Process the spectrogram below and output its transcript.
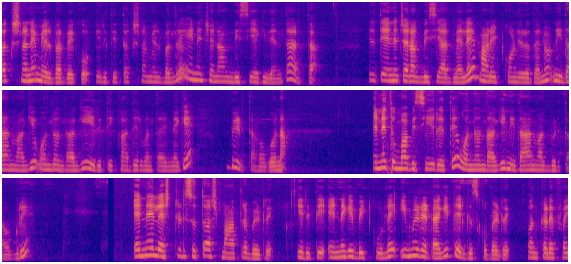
ತಕ್ಷಣವೇ ಮೇಲೆ ಬರಬೇಕು. ಈ ರೀತಿ ತಕ್ಷಣ ಮೇಲೆ ಬಂದರೆ ಎಣ್ಣೆ ಚೆನ್ನಾಗಿ ಬಿಸಿಯಾಗಿದೆ ಅಂತ ಅರ್ಥ. ಈ ರೀತಿ ಎಣ್ಣೆ ಚೆನ್ನಾಗಿ ಬಿಸಿ ಆದಮೇಲೆ ಮಾಡಿಟ್ಕೊಂಡಿರೋದನ್ನು ನಿಧಾನವಾಗಿ ಒಂದೊಂದಾಗಿ ಈ ರೀತಿ ಕಾದಿರುವಂಥ ಎಣ್ಣೆಗೆ ಬಿಡ್ತಾ ಹೋಗೋಣ. ಎಣ್ಣೆ ತುಂಬ ಬಿಸಿ ಇರುತ್ತೆ, ಒಂದೊಂದಾಗಿ ನಿಧಾನವಾಗಿ ಬಿಡ್ತಾ ಹೋಗ್ರಿ. ಎಣ್ಣೆಯಲ್ಲಿ ಎಷ್ಟು ಹಿಡಿಸುತ್ತೋ ಅಷ್ಟು ಮಾತ್ರ ಬಿಡ್ರಿ. ಈ ರೀತಿ ಎಣ್ಣೆಗೆ ಬಿಟ್ಟು ಕೂಡಲೇ ಇಮಿಡಿಯೇಟಾಗಿ ತಿರುಗಿಸ್ಕೊಬೇಡ್ರಿ. ಒಂದು ಕಡೆ ಫ್ರೈ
